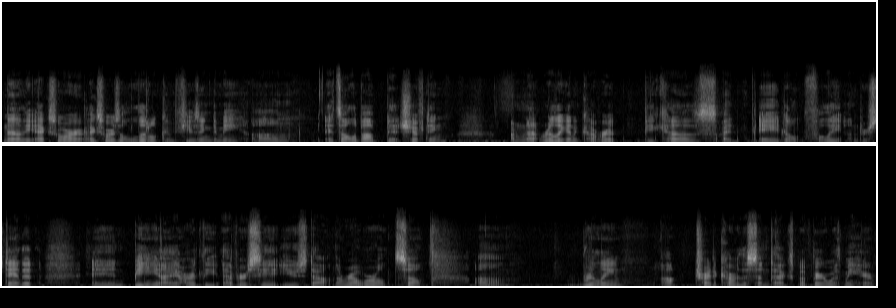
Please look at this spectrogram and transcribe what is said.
Now the XOR, XOR is a little confusing to me. Um, it's all about bit shifting. I'm not really going to cover it because I A, don't fully understand it, and B, I hardly ever see it used out in the real world. So um, really, I'll try to cover the syntax, but bear with me here.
